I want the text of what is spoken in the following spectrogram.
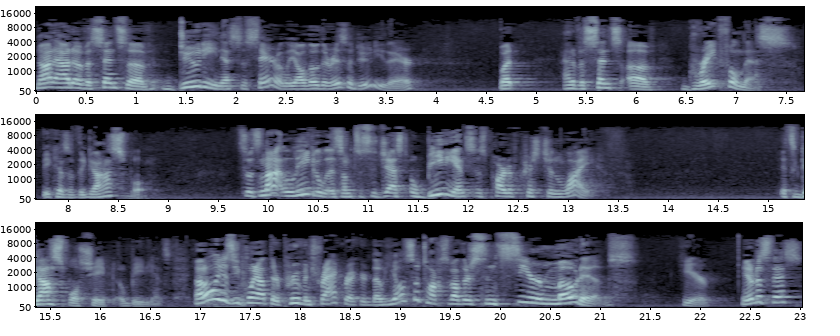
Not out of a sense of duty necessarily, although there is a duty there, but out of a sense of gratefulness because of the gospel. So it's not legalism to suggest obedience is part of Christian life. It's gospel shaped obedience. Not only does he point out their proven track record, though, he also talks about their sincere motives here. You notice this?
